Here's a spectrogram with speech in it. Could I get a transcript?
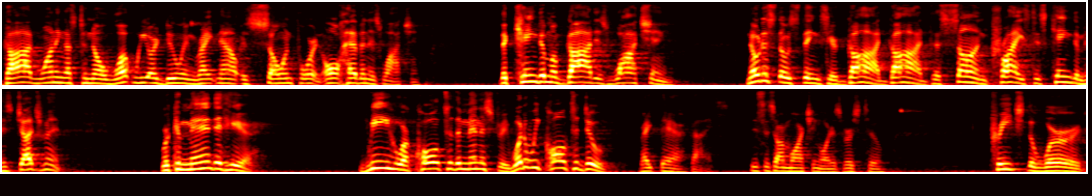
God wanting us to know what we are doing right now is so important. All heaven is watching, the kingdom of God is watching. Notice those things here God, God, the Son, Christ, his kingdom, his judgment. We're commanded here we who are called to the ministry, what are we called to do? Right there, guys. This is our marching orders, verse 2. Preach the word.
